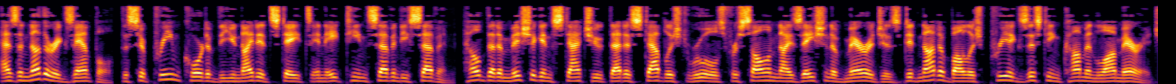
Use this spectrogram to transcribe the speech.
As another example, the Supreme Court of the United States in 1877, held that a Michigan statute that established rules for solemnization of marriages did not abolish pre-existing common law marriage,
